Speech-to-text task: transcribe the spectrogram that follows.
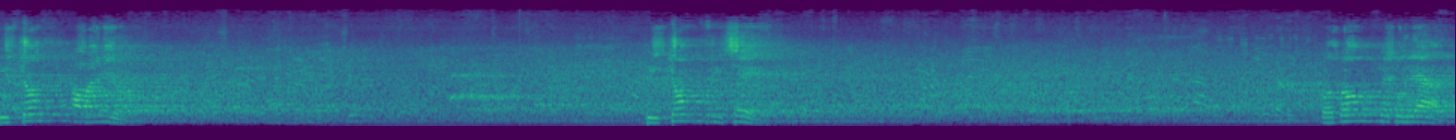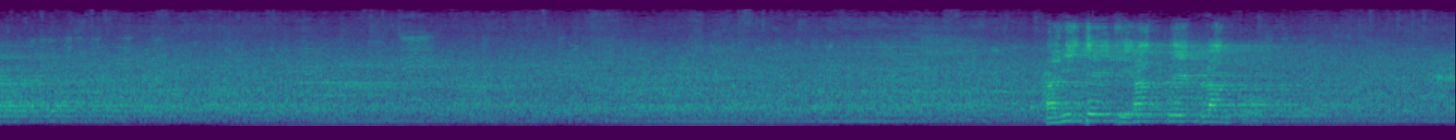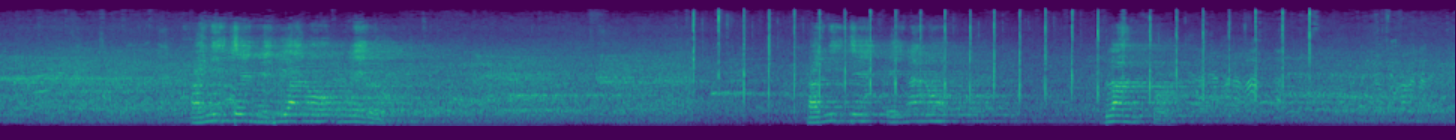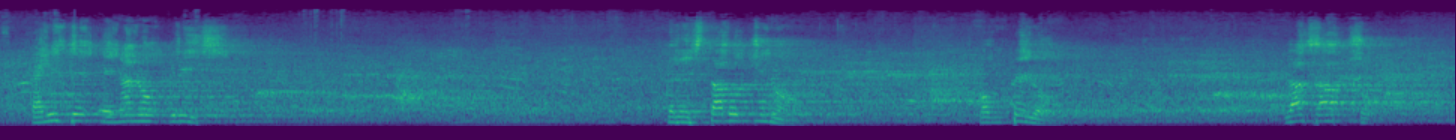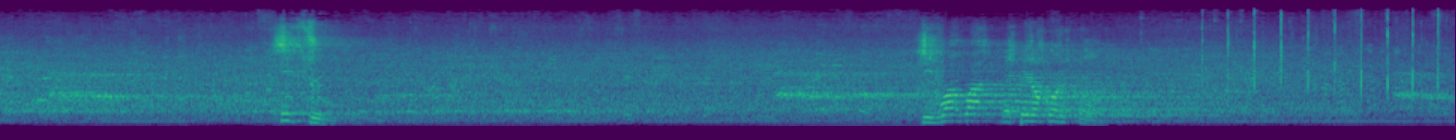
Pichón habanero. Pichón frisé. Cotón peculiar. Caniche gigante blanco. Caniche mediano negro. Caniche enano blanco. Caniche enano gris. Crestado chino. Con pelo. Lhasa Shih Chihuahua de pelo corto,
